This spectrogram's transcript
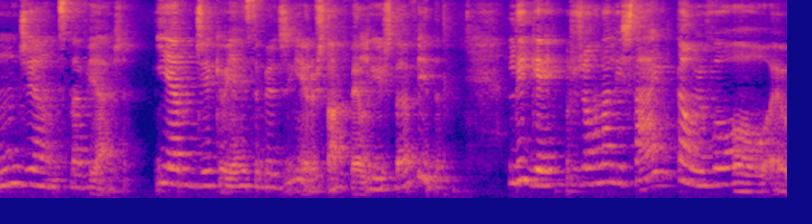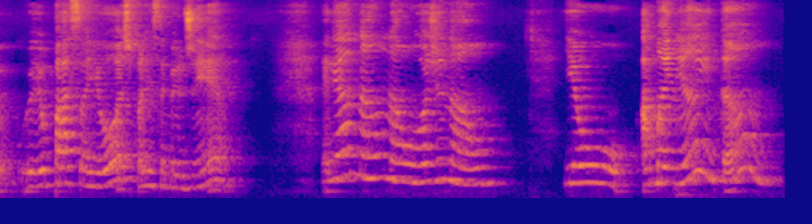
Um dia antes da viagem. E era o dia que eu ia receber o dinheiro. Eu estava feliz da vida. Liguei para o jornalista. Ah, então, eu vou. Eu, eu passo aí hoje para receber o dinheiro? Ele, ah, não, não, hoje não. E eu, amanhã então?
